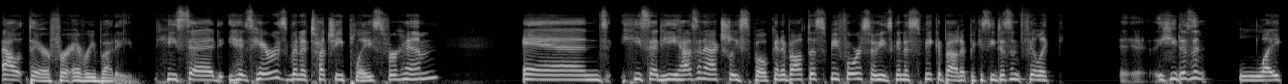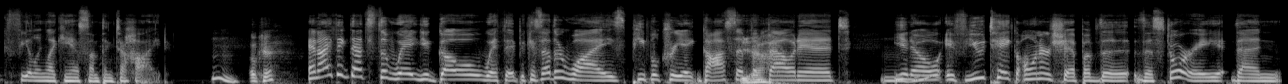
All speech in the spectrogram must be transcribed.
out there for everybody. He said his hair has been a touchy place for him. And he said he hasn't actually spoken about this before. So he's going to speak about it because he doesn't feel like eh, he doesn't like feeling like he has something to hide. Hmm. Okay. And I think that's the way you go with it because otherwise people create gossip Yeah. about it. You mm-hmm. know, if you take ownership of the the story, then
